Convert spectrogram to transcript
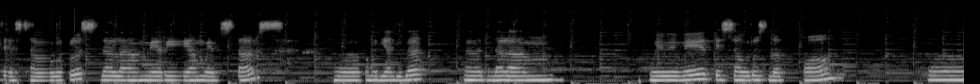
thesaurus dalam Merriam-Webster, eh, kemudian juga eh, dalam www.thesaurus.com uh,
